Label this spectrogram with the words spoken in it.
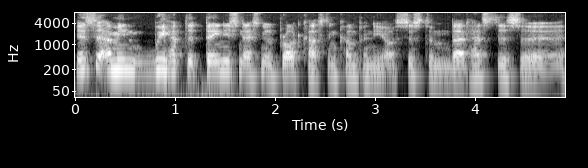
Yes, I mean we have the Danish National Broadcasting Company or system that has this uh,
